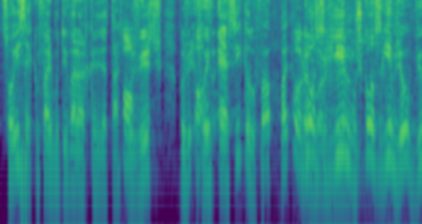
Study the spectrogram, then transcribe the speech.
Só isso é que o faz motivar a recandidatar-se, Oh. pelos vistos. Pelos vi- foi- é assim que ele foi. Olha, amor de conseguimos, conseguimos. Eu vi,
